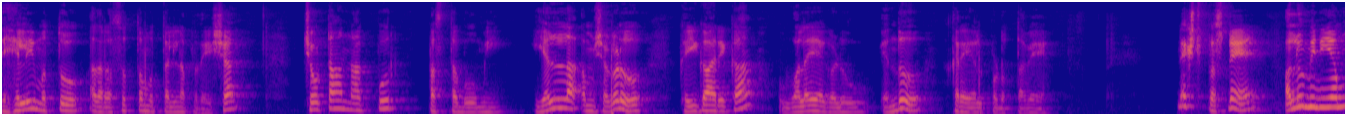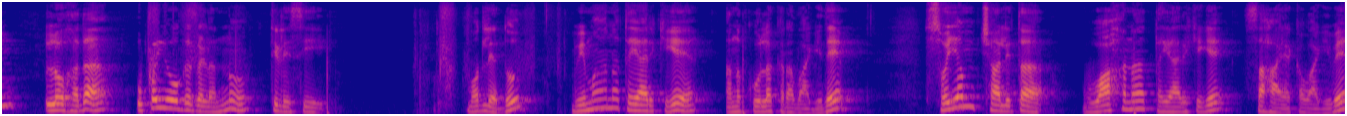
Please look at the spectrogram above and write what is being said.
ದೆಹಲಿ ಮತ್ತು ಅದರ ಸುತ್ತಮುತ್ತಲಿನ ಪ್ರದೇಶ ಛೋಟಾ ನಾಗ್ಪುರ್, ಪ್ರಸ್ಥಭೂಮಿ, ಎಲ್ಲ ಅಂಶಗಳು ಕೈಗಾರಿಕಾ ವಲಯಗಳು ಎಂದು ಕರೆಯಲ್ಪಡುತ್ತವೆ. ನೆಕ್ಸ್ಟ್ ಪ್ರಶ್ನೆ, ಅಲ್ಯೂಮಿನಿಯಂ ಲೋಹದ ಉಪಯೋಗಗಳನ್ನು ತಿಳಿಸಿ. ಮೊದಲೇದು, ವಿಮಾನ ತಯಾರಿಕೆಗೆ ಅನುಕೂಲಕರವಾಗಿದೆ. ಸ್ವಯಂ ಚಾಲಿತ ವಾಹನ ತಯಾರಿಕೆಗೆ ಸಹಾಯಕವಾಗಿವೆ.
